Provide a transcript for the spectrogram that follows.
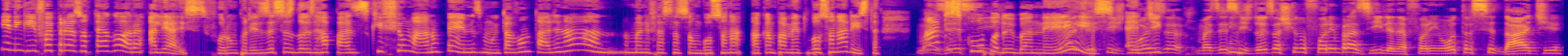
e ninguém foi preso até agora. Aliás, foram presos esses dois rapazes que filmaram PMs muito à vontade na, na manifestação Bolsonaro, no acampamento bolsonarista. Mas a desculpa do Ibanês é dois, de... Mas esses dois acho que não foram em Brasília, né? Foram em outra cidade.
